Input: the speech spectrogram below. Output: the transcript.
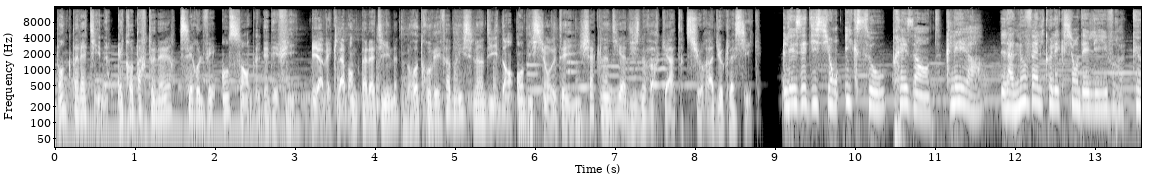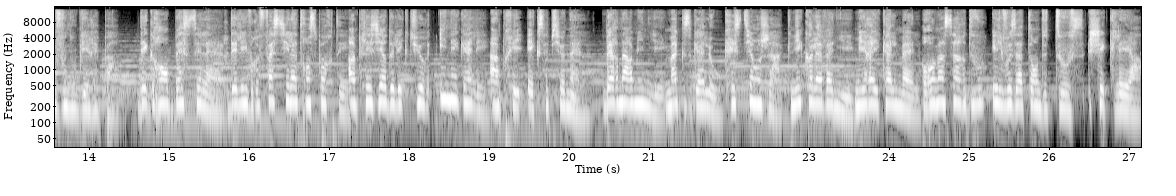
Banque Palatine, être partenaire, c'est relever ensemble des défis. Et avec la Banque Palatine, retrouvez Fabrice lundi dans Ambition ETI, chaque lundi à 19h04 sur Radio Classique. Les éditions XO présentent Cléa, la nouvelle collection des livres que vous n'oublierez pas. Des grands best-sellers, des livres faciles à transporter, un plaisir de lecture inégalé, un prix exceptionnel. Bernard Minier, Max Gallo, Christian Jacques, Nicolas Vanier, Mireille Calmel, Romain Sardou, ils vous attendent tous chez Cléa.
